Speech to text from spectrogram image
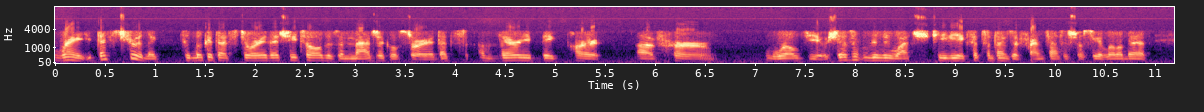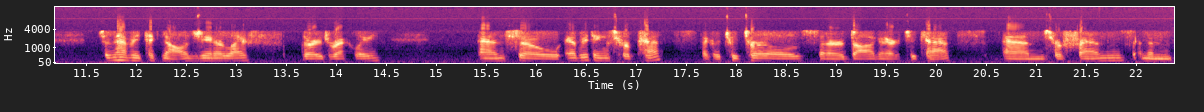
Right, that's true. Like to look at that story that she told is a magical story. That's a very big part of her worldview. She doesn't really watch TV except sometimes at friends' houses. She'll see a little bit. She doesn't have any technology in her life very directly, and so everything's her pets, like her two turtles and her dog and her two cats, and her friends, and then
